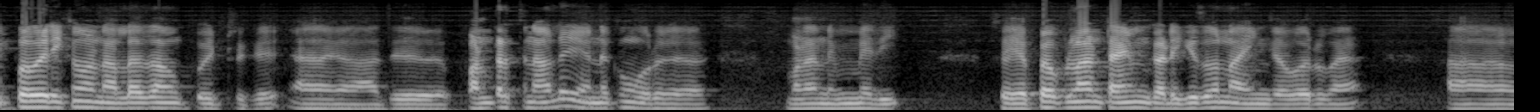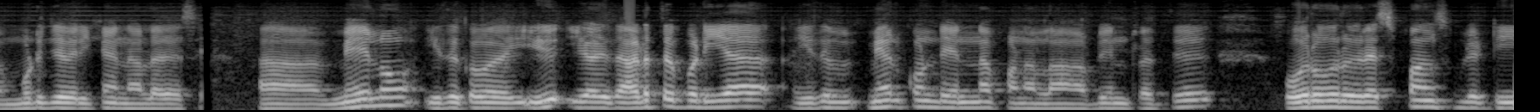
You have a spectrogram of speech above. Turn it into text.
இப்போ வரைக்கும் நல்லா தான் போயிட்டுருக்கு அது பண்ணுறதுனால எனக்கும் ஒரு மன நிம்மதி. ஸோ எப்பப்பெல்லாம் டைம் கிடைக்குதோ நான் இங்கே வருவேன். முடிஞ்ச வரைக்கும் என்னால் மேலும் இதுக்கு இது இது அடுத்தபடியாக இது மேற்கொண்டு என்ன பண்ணலாம் அப்படின்றது ஒரு ஒரு ரெஸ்பான்சிபிலிட்டி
